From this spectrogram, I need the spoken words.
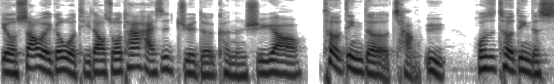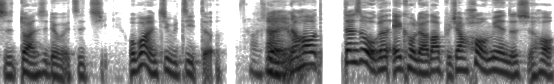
有稍微跟我提到说，他还是觉得可能需要特定的场域或是特定的时段是留给自己。我不知道你记不记得？好像对，然后但是我跟 Echo 聊到比较后面的时候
